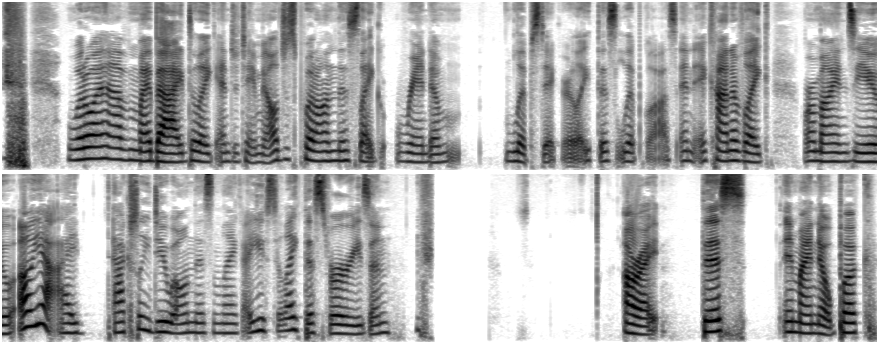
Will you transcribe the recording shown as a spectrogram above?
what do I have in my bag to like entertain me? I'll just put on this like random lipstick or like this lip gloss and it kind of like reminds you, "Oh yeah, I actually do own this and like I used to like this for a reason." All right. This in my notebook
